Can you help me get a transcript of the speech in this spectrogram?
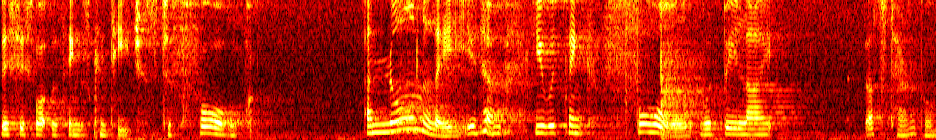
This is what the things can teach us to fall. And normally, you know, you would think fall would be like, that's terrible.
